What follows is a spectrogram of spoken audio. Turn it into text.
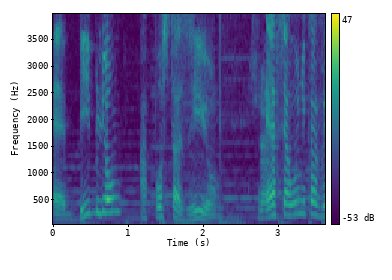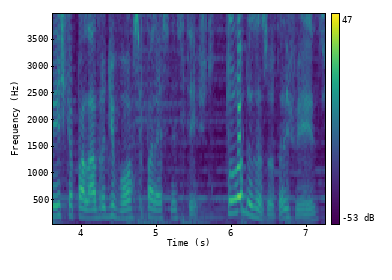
é Biblion Apostasium. Essa é a única vez que a palavra divórcio aparece nesse texto. Todas as outras vezes,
